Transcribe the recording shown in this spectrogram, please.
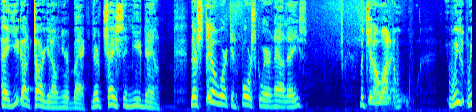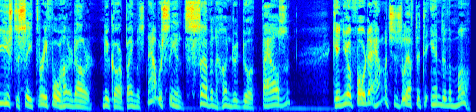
Hey, you got a target on your back. They're chasing you down. They're still working Foursquare nowadays. But you know what? We we used to see three, four hundred dollar new car payments. Now we're seeing seven hundred to a thousand. Can you afford that? How much is left at the end of the month?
